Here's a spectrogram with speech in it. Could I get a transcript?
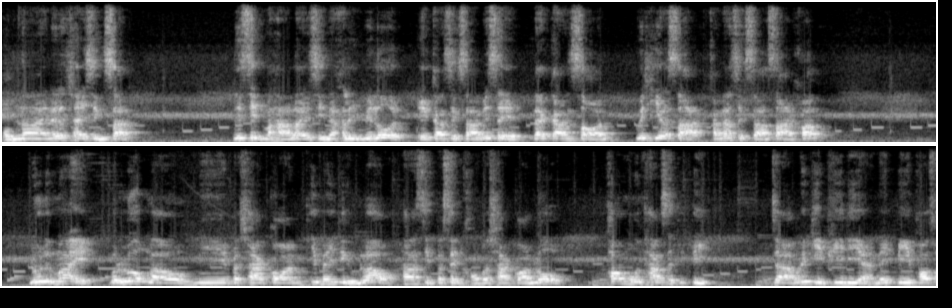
ผมนายนัทชัยสิงห์สัตย์นิสิตมหาลัยศรีนครินทร์วิโรธเอกการศึกษาพิเศษ และการสอนวิทยาศาสตร์ คณะศึกษาศาสตร์ครับ รู้หรือไม่บนโลกเรามีประชากรที่ไม่ดื่มเหล้า 50%ของประชากรโลก ข้อมูลทางสถิติ จากวิกิพีเดียในปี พศ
